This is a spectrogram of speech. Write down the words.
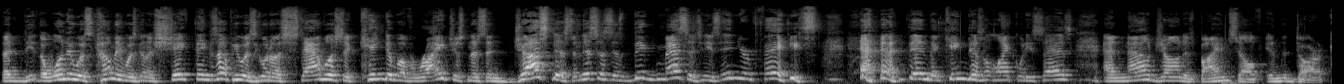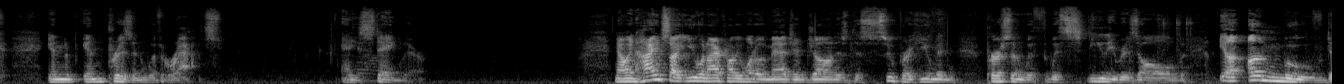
That the, the one who was coming was going to shake things up. He was going to establish a kingdom of righteousness and justice. And this is his big message. And he's in your face. and then the king doesn't like what he says. And now John is by himself in the dark in, in prison with rats. And he's staying there. Now, in hindsight, you and I probably want to imagine John as this superhuman person with, with steely resolve, unmoved,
